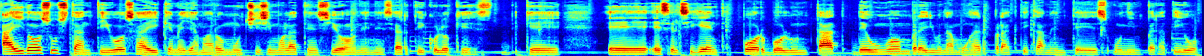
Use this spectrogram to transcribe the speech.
hay dos sustantivos ahí que me llamaron muchísimo la atención en ese artículo que, es, que eh, es el siguiente, por voluntad de un hombre y una mujer prácticamente es un imperativo,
